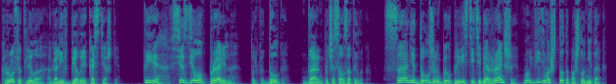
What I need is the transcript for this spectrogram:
Кровь отлила, оголив белые костяшки. «Ты все сделал правильно, только долго», — Даррен почесал затылок. «Сани должен был привести тебя раньше, но, видимо, что-то пошло не так».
